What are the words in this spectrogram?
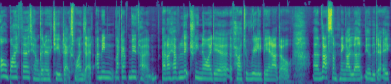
oh by 30 i'm going to achieve x y and z i mean like i've moved home and i have literally no idea of how to really be an adult um, that's something i learned the other day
